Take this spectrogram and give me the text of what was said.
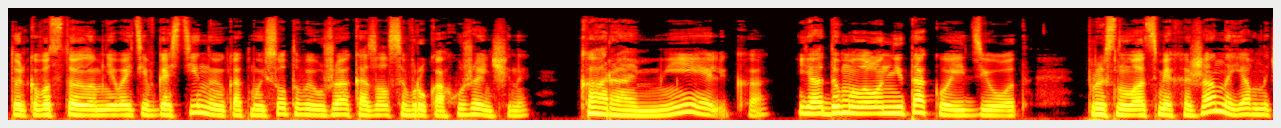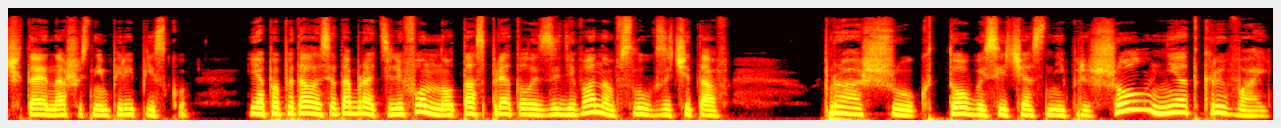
Только вот стоило мне войти в гостиную, как мой сотовый уже оказался в руках у женщины. «Карамелька!» Я думала, он не такой идиот. Прыснула от смеха Жанна, явно читая нашу с ним переписку. Я попыталась отобрать телефон, но та спряталась за диваном, вслух зачитав. «Прошу, кто бы сейчас ни пришел, не открывай.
